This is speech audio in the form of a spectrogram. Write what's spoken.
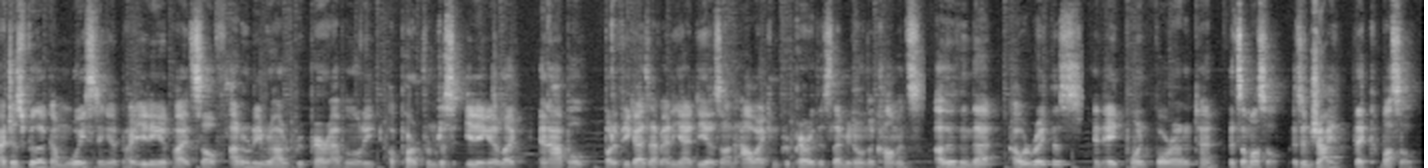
I just feel like I'm wasting it by eating it by itself. I don't even know how to prepare abalone apart from just eating it like an apple. But if you guys have any ideas on how I can prepare this, let me know in the comments. Other than that, I would rate this an 8.4 out of 10. It's a mussel. It's a giant thick mussel.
